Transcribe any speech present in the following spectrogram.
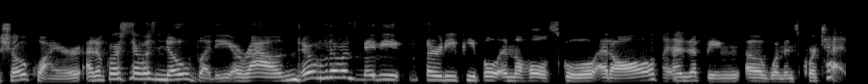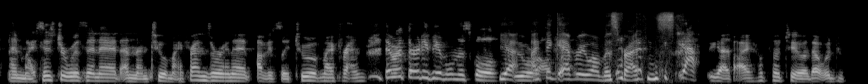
show choir. And of course, there was nobody around. There, there was maybe 30 people in the whole school at all. It ended up being a women's quartet. And my sister was in it. And then two of my friends were in it. Obviously, two of my friends. There were 30 people in the school. yeah, We were I think friends. everyone was friends. Yeah, yes, I hope so too. That would have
